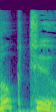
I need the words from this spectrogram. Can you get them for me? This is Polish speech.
บุ๊กทู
